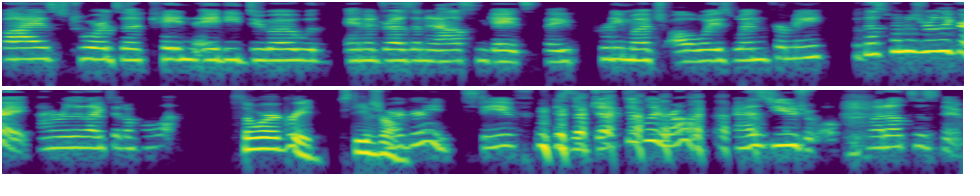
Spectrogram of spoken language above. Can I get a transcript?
biased towards a Kate and Aidy duo with Anna Drezen and Allison Gates. They pretty much always win for me. But this one was really great. I really liked it a whole lot. So we're agreed. Steve's wrong. We're agreed. Steve is objectively wrong, as usual. What else is new?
